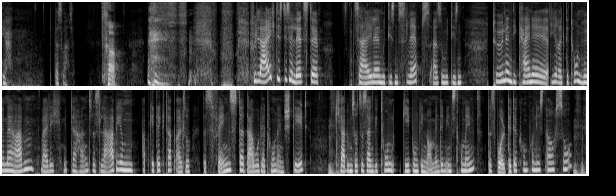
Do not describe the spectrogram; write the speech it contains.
Ja, das war's. Ha. Vielleicht ist diese letzte Zeile mit diesen Slaps, also mit diesen Tönen, die keine direkte Tonhöhe mehr haben, weil ich mit der Hand das Labium abgedeckt habe, also das Fenster, da wo der Ton entsteht. Mhm. Ich habe ihm sozusagen die Tongebung genommen, dem Instrument. Das wollte der Komponist auch so, mhm.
